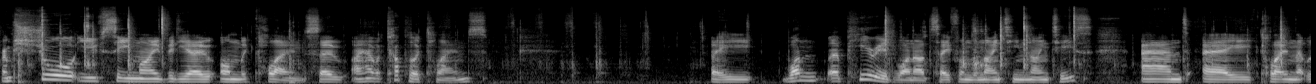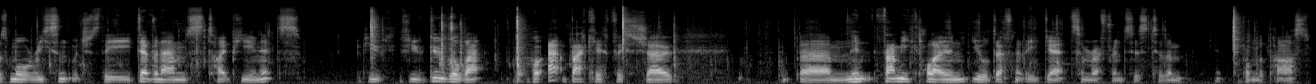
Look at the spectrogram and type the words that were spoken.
I'm sure you've seen my video on the clones. So I have a couple of clones. A one a period one I'd say from the 1990s and a clone that was more recent, which is the Debenhams type units. If you if you Google that, well, at backofficeshow um, Fami clone, you'll definitely get some references to them from the past.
